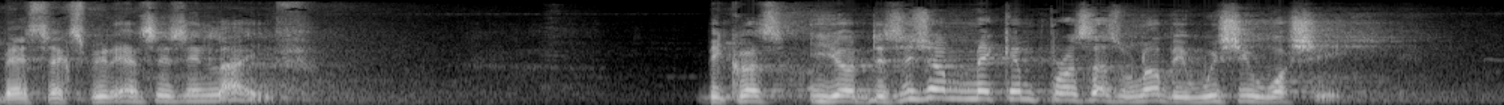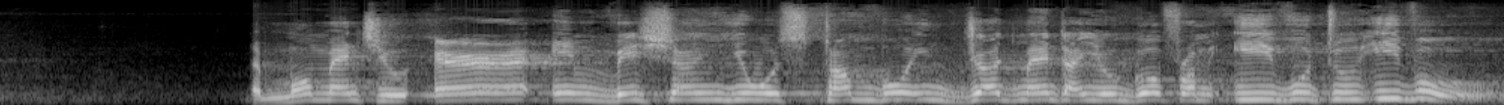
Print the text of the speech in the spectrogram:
Best experiences in life. Because your decision making process will not be wishy washy. The moment you err in vision, you will stumble in judgment and you go from evil to evil.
